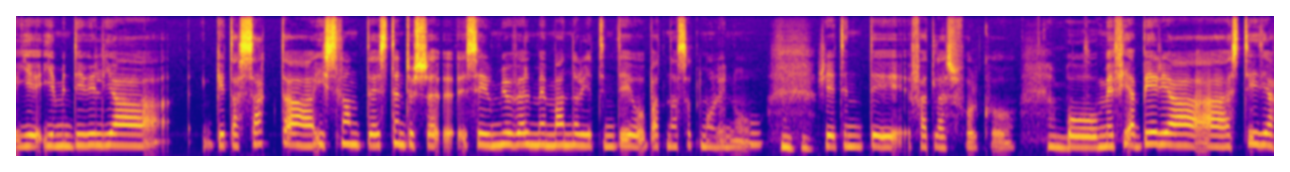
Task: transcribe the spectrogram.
ég, ég myndi vilja geta sagt að Ísland stendur sig mjög vel með mannréttindi og batnasáttmálin og mm -hmm. réttindi fallasfólk og og með því að byrja að stýðja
